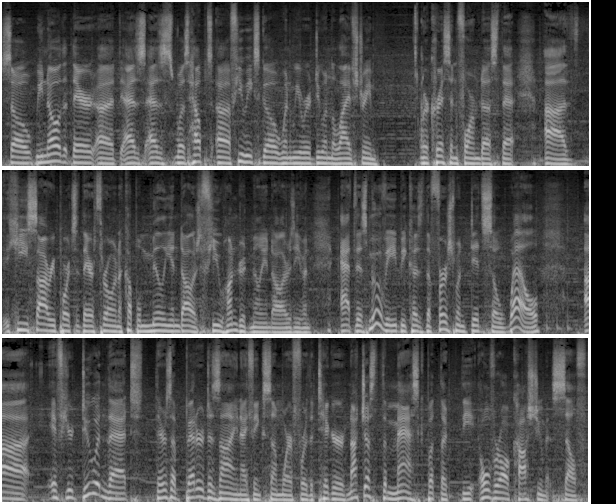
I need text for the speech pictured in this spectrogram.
So we know that there, uh, as as was helped a few weeks ago when we were doing the live stream, where Chris informed us that uh, he saw reports that they're throwing a couple million dollars, a few hundred million dollars even, at this movie because the first one did so well. Uh, if you're doing that, there's a better design, I think, somewhere for the Tigger. Not just the mask, but the the overall costume itself.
